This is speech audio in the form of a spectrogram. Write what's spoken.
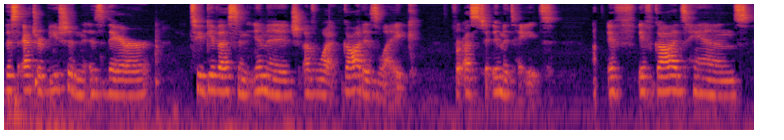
this attribution is there to give us an image of what God is like for us to imitate. If if God's hands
